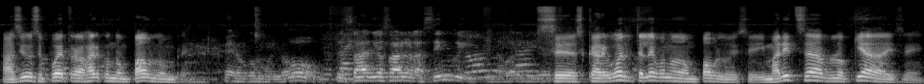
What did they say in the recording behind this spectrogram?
Así no se puede trabajar con don Pablo, hombre. Pero como yo, usted sabe, yo salgo a las 5 y, y la hora yo. Se descargó el teléfono de don Pablo, dice. Y Maritza bloqueada, dice.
